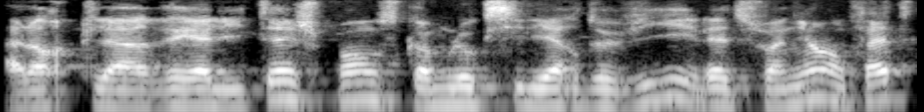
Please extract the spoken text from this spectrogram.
Alors que la réalité, je pense, comme l'auxiliaire de vie, l'aide-soignant, en fait,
